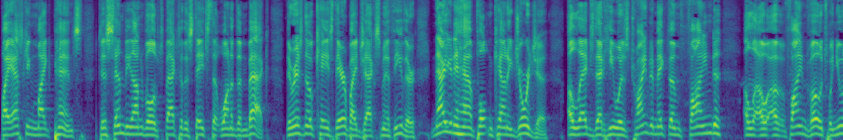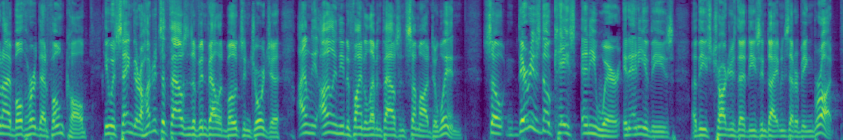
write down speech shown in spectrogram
by asking Mike Pence to send the envelopes back to the states that wanted them back. There is no case there by Jack Smith either. Now you're going to have Fulton County, Georgia, allege that he was trying to make them find uh, find votes. When you and I both heard that phone call, he was saying there are hundreds of thousands of invalid votes in Georgia. I only I only need to find eleven thousand some odd to win. So there is no case anywhere in any of these of these charges that these indictments that are being brought.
